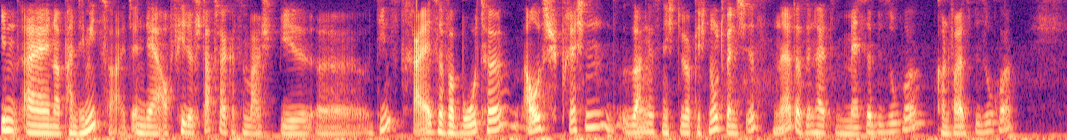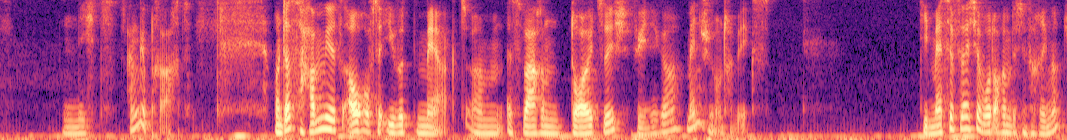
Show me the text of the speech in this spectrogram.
in einer Pandemiezeit, in der auch viele Stadtwerke zum Beispiel äh, Dienstreiseverbote aussprechen, solange es nicht wirklich notwendig ist, ne? das sind halt Messebesuche, Konferenzbesuche, nicht angebracht. Und das haben wir jetzt auch auf der EWIT bemerkt. Ähm, es waren deutlich weniger Menschen unterwegs. Die Messefläche wurde auch ein bisschen verringert.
